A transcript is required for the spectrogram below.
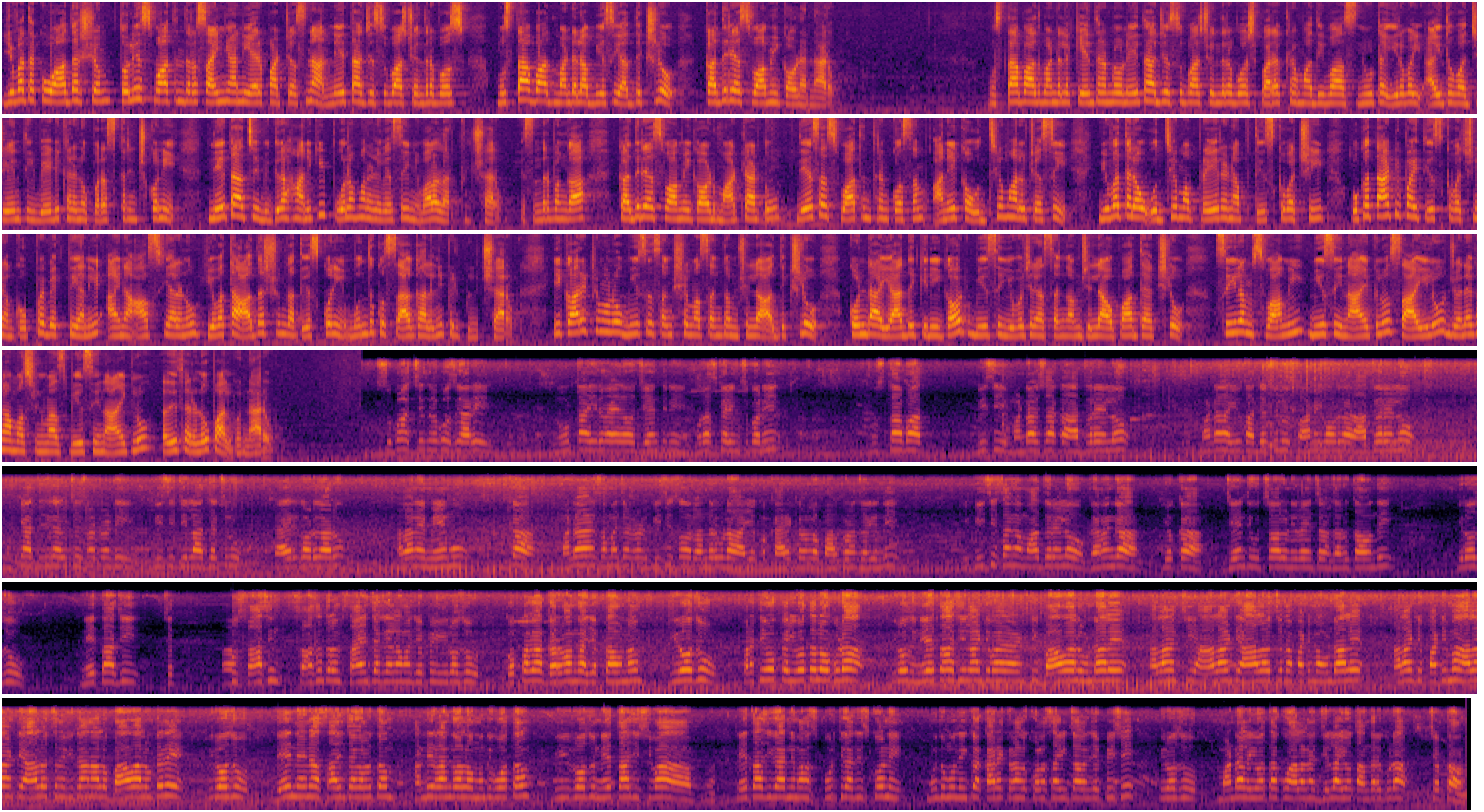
యువతకు ఆదర్శం తొలి స్వాతంత్ర సైన్యాన్ని ఏర్పాటు చేసిన నేతాజీ సుభాష్ చంద్రబోస్ ముస్తాబాద్ మండల బీసీ అధ్యక్షులు కదిరే స్వామి గౌడ్ అన్నారు. ముస్తాబాద్ మండల కేంద్రంలో నేతాజీ సుభాష్ చంద్రబోస్ పరక్రమ దివాస్ నూట ఇరవై ఐదవ జయంతి వేడుకలను పురస్కరించుకొని నేతాజీ విగ్రహానికి పూలమాలలు వేసి నివాళులర్పించారు. ఈ సందర్భంగా కదిరేస్వామి గౌడ్ మాట్లాడుతూ దేశ స్వాతంత్ర్యం కోసం అనేక ఉద్యమాలు చేసి యువతలో ఉద్యమ ప్రేరణ తీసుకువచ్చి ఒక తాటిపై తీసుకువచ్చిన గొప్ప వ్యక్తి అని ఆయన ఆశయాలను యువత ఆదర్శంగా తీసుకొని ముందుకు సాగాలని పిలుపునిచ్చారు. ఈ కార్యక్రమంలో బీసీ సంక్షేమ సంఘం జిల్లా అధ్యక్షులు కొండా యాదగిరి గౌడ్ బీసీ యువజన సంఘం జిల్లా ఉపాధ్యక్షులు శీలం స్వామి బీసీ నాయకులు సాయిలు జనగామ శ్రీనివాస్ బీసీ నాయకులు తదితరులు పాల్గొన్నారు. సుభాష్ చంద్రబోస్ గారి నూట ఇరవై ఐదవ జయంతిని పురస్కరించుకొని ముస్తాబాద్ బీసీ మండల శాఖ ఆధ్వర్యంలో మండల యూత్ అధ్యక్షులు స్వామి గౌడ్ గారి ఆధ్వర్యంలో ముఖ్య అతిథిగా ఇచ్చేసినటువంటి బీసీ జిల్లా అధ్యక్షులు గౌడ్ గారు అలానే మేము ఇంకా మండలానికి సంబంధించినటువంటి బీసీ సోదరులందరూ కూడా ఈ యొక్క కార్యక్రమంలో పాల్గొనడం జరిగింది. ఈ బీసీ సంఘం ఆధ్వర్యంలో ఘనంగా ఈ యొక్క జయంతి ఉత్సవాలు నిర్వహించడం జరుగుతూ ఉంది. ఈరోజు నేతాజీ స్వాసం స్వాతంత్రం సాధించగలమని చెప్పి ఈరోజు గొప్పగా గర్వంగా చెప్తా ఉన్నాం. ఈరోజు ప్రతి ఒక్క యువతలో కూడా ఈరోజు నేతాజీ లాంటి వంటి భావాలు ఉండాలి. అలాంటి అలాంటి ఆలోచన పటిమ ఉండాలి. అలాంటి పటిమ అలాంటి ఆలోచన విధానాలు భావాలు ఉంటేనే ఈరోజు దేన్నైనా సాధించగలుగుతాం. అన్ని రంగాల్లో ముందుకు పోతాం. ఈరోజు నేతాజీ శివ నేతాజీ గారిని మనం స్ఫూర్తిగా తీసుకొని ముందు ముందు ఇంకా కార్యక్రమాలు కొనసాగించాలని చెప్పేసి ఈరోజు మండల యువతకు అలానే జిల్లా యువత అందరికీ కూడా చెప్తా ఉన్నాం.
